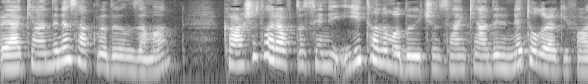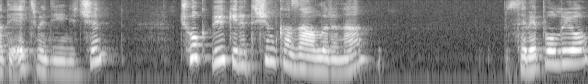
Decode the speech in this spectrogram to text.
veya kendine sakladığın zaman karşı tarafta seni iyi tanımadığı için sen kendini net olarak ifade etmediğin için çok büyük iletişim kazalarına sebep oluyor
